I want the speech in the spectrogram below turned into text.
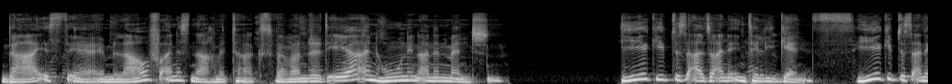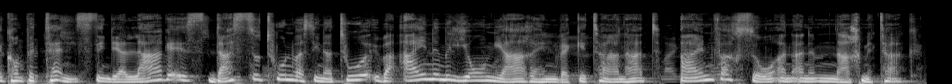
Da ist er, im Lauf eines Nachmittags verwandelt er ein Huhn in einen Menschen. Hier gibt es also eine Intelligenz, hier gibt es eine Kompetenz, die in der Lage ist, das zu tun, was die Natur über eine Million Jahre hinweg getan hat, einfach so an einem Nachmittag.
